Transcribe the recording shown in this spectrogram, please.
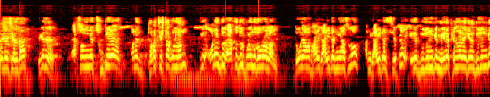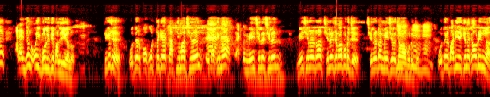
এই যে ছেলেটা ঠিক আছে? একসঙ্গে ছুটে মানে ধরার চেষ্টা করলাম ঠিক আছে? অনেক দূর এত দূর পর্যন্ত দৌড়ালাম। দৌড়ে আমার ভাই গাড়িটা নিয়ে আসলো আমি গাড়িটা চেপে এদের দুজনকে মেরে ফেললাম এখানে দুজনকে আর একজন ওই গলিতে পালিয়ে গেল। ঠিক আছে? ওদের পকেট থেকে কাকিমা ছিলেন এই কাকিমা একটা মেয়ে ছেলে ছিলেন মেয়ে ছেলেটা ছেলে জামা পড়েছে ছেলেটা মেয়ে ছেলে জামা পড়েছে ওদের বাড়ি এখানে কাউরিন না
